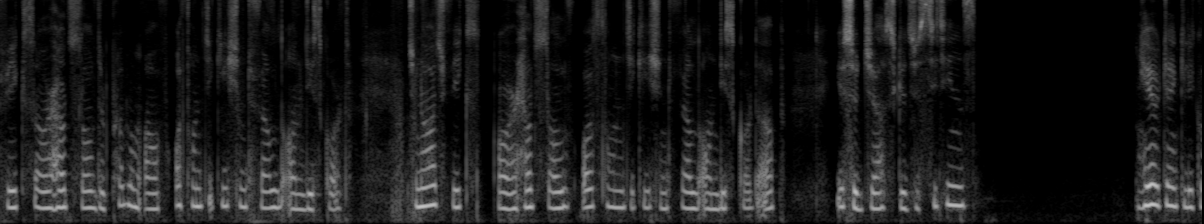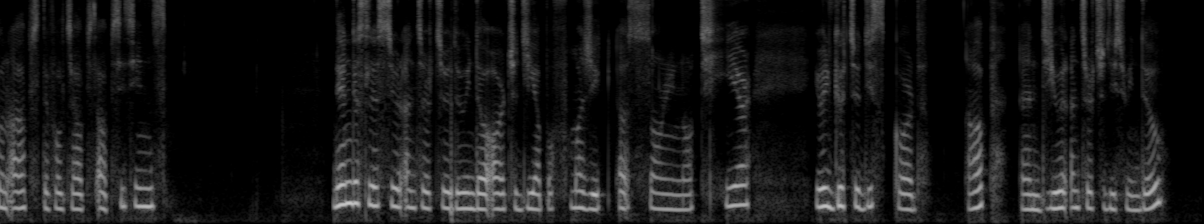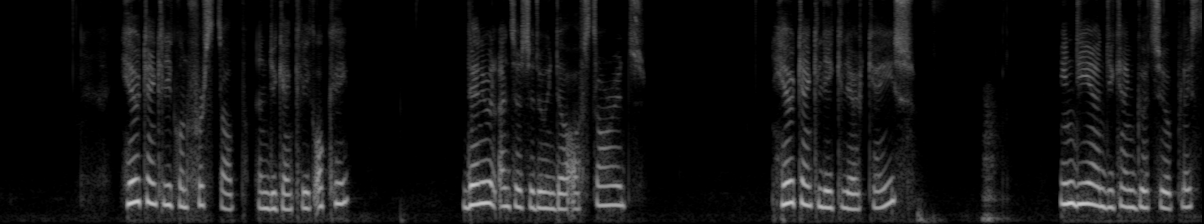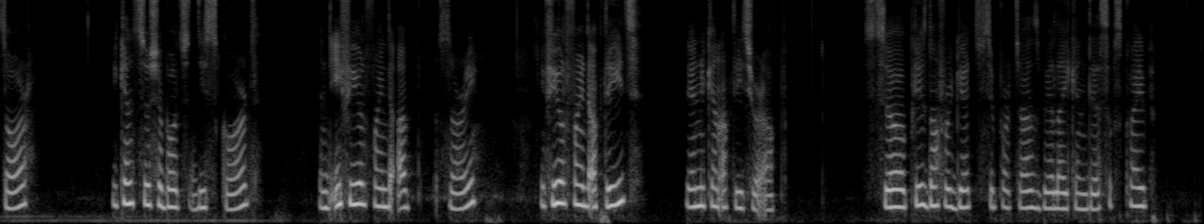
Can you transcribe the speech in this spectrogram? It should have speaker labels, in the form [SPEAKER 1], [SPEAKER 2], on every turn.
[SPEAKER 1] fix or how to solve the problem of authentication failed on Discord. To know how to fix or how to solve authentication failed on Discord app, you should just go to settings. Here you can click on apps, default apps, app settings. Then this list will enter to the window or to the app of Magic. Uh, sorry, not here. You will go to Discord app and you will enter to this window here you can click on force stop and you can click OK. Then you will enter to the window of storage. Here you can click clear cache. In the end, you can go to Play Store. You can search about Discord. And if you will find the app, sorry, if you will find the update, then you can update your app. So please don't forget to support us by like and subscribe.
